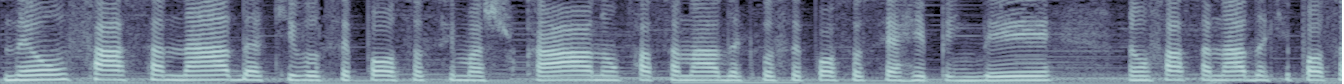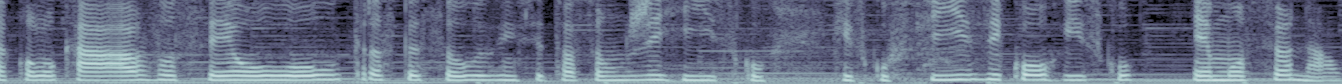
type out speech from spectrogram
Não faça nada que você possa se machucar, não faça nada que você possa se arrepender, não faça nada que possa colocar você ou outras pessoas em situação de risco, risco físico ou risco emocional.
